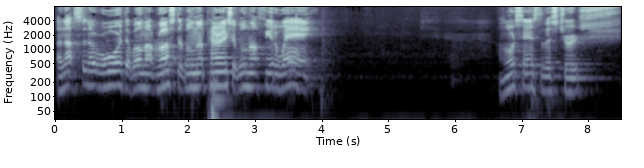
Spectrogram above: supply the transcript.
And that's a reward that will not rust, that will not perish, it will not fade away. And the Lord says to this church,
